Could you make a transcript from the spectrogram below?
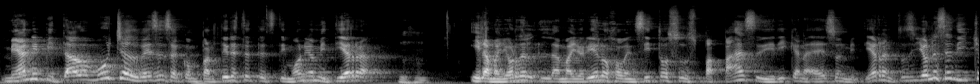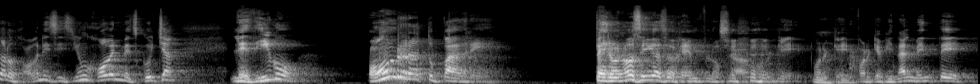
Me han invitado muchas veces a compartir este testimonio a mi tierra. Y la, mayor de, la mayoría de los jovencitos, sus papás se dedican a eso en mi tierra. Entonces yo les he dicho a los jóvenes, y si un joven me escucha, le digo, honra a tu padre, pero no siga su ejemplo, porque, porque, porque finalmente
